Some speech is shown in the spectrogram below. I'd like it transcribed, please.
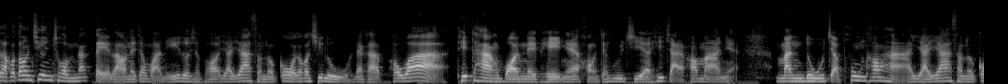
เราก็ต้องชื่นชมนักเตะเราในจังหวะนี้โดยเฉพาะยาย่าซานโนโกแล้วก็ชิลูนะครับ เพราะว่าทิศทางบอลในเพลงเนี้ยของแจ็ควูเชียที่จ่ายเข้ามาเนี่ยมันดูจะพุ่งเข้าหายาย่าซานโนโก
